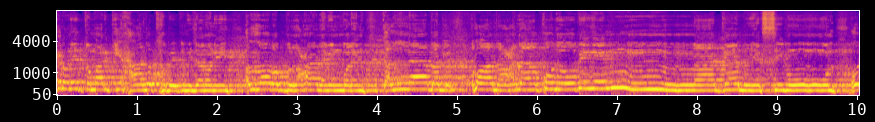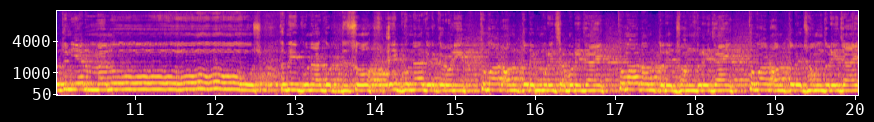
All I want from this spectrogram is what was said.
কারণে তোমার কি হালত হবে তুমি জানো নি আল্লাহ রাব্বুল বলেন ও দুনিয়ার মানুষ, তুমি এই কারণে তোমার অন্তরে মরিচা পড়ে যায়, তোমার অন্তরে ঝং ধরে যায়, তোমার অন্তরে ঝং ধরে যায়।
